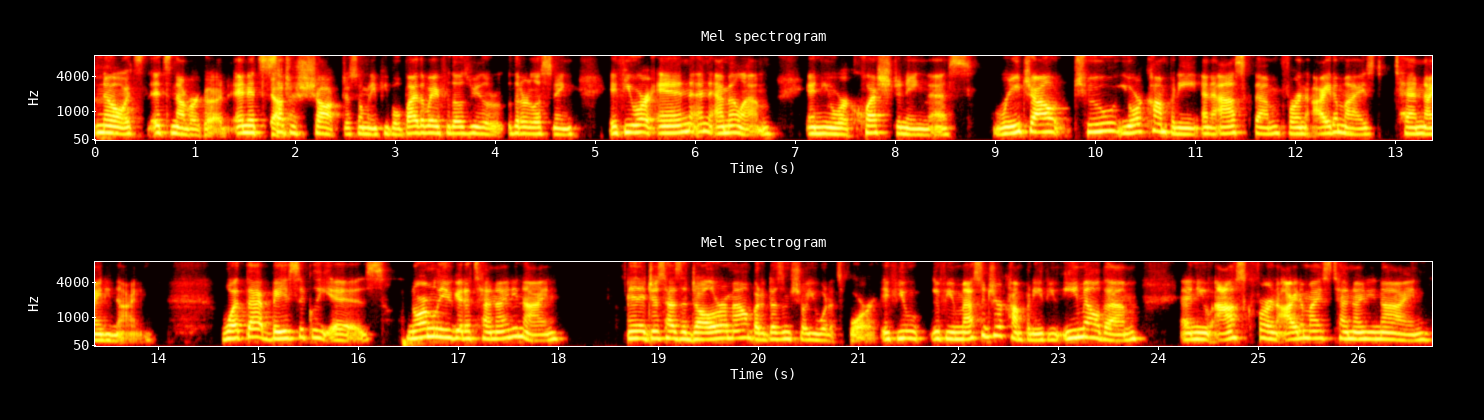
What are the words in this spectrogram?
No, it's it's never good. And it's Yeah. such a shock to so many people. By the way, for those of you that are listening, if you are in an MLM and you are questioning this, reach out to your company and ask them for an itemized 1099. What that basically is, normally you get a 1099 and it just has a dollar amount but it doesn't show you what it's for. If you if you message your company, if you email them and you ask for an itemized 1099,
